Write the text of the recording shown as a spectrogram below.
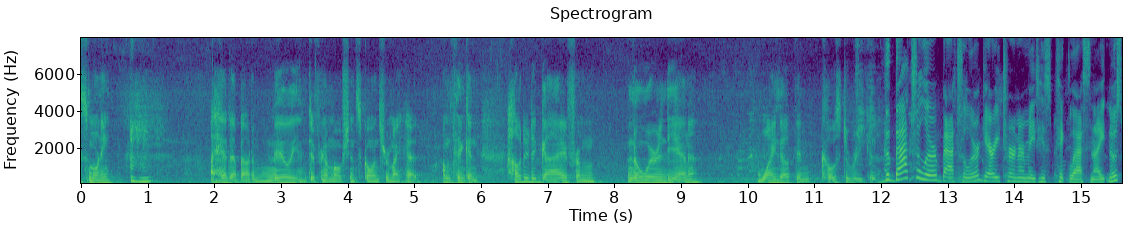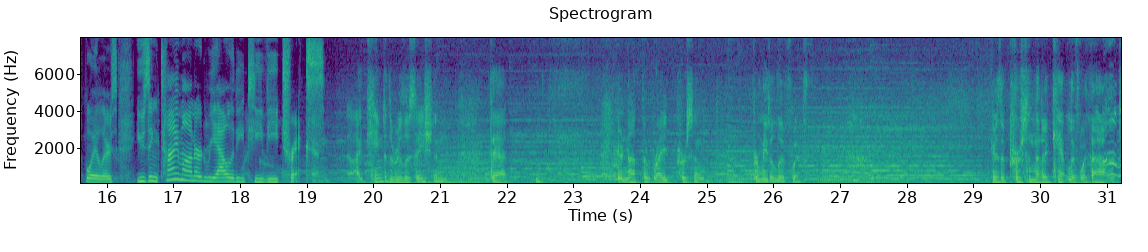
This morning, mm-hmm. I had about a million different emotions going through my head. I'm thinking, how did a guy from nowhere, Indiana, wind up in Costa Rica? The Bachelor Bachelor, Gary Turner, made his pick last night, no spoilers, using time honored reality TV tricks. And I came to the realization that you're not the right person for me to live with. You're the person that I can't live without. Oh,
